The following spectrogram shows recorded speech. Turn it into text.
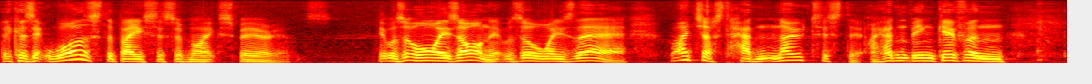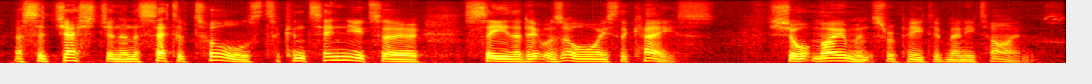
because it was the basis of my experience. It was always on, it was always there. I just hadn't noticed it. I hadn't been given a suggestion and a set of tools to continue to see that it was always the case. Short moments repeated many times.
